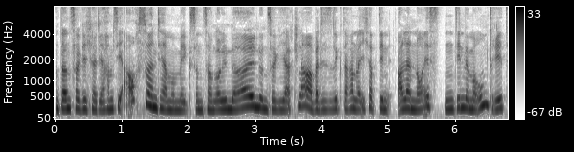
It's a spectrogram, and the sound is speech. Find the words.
Und dann sage ich halt, ja, haben Sie auch so einen Thermomix? Und sagen alle nein. Und sage ja klar, aber das liegt daran, weil ich habe den allerneuesten, den wenn man umdreht,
